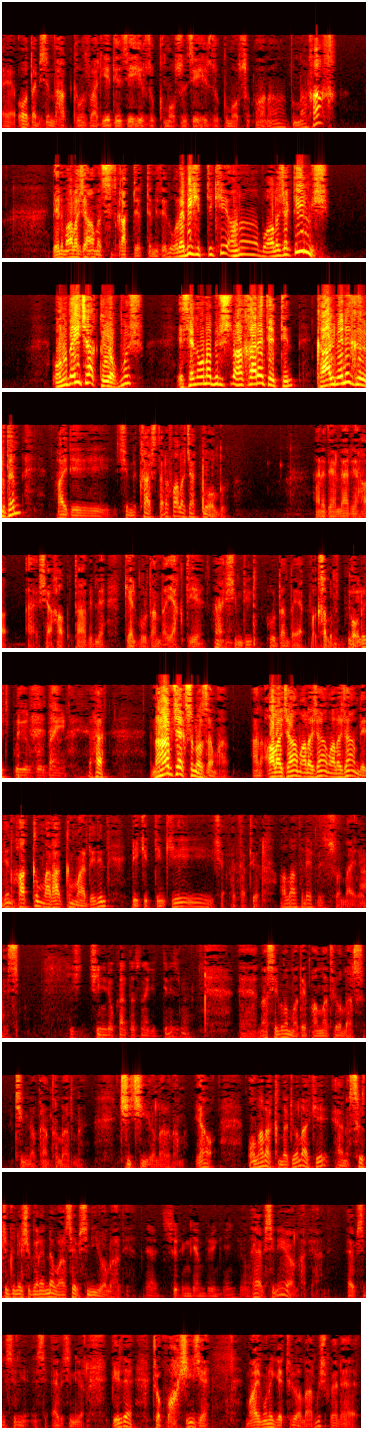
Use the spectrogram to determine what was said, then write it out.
e, o da bizim de hakkımız var yedin zehir zukum olsun zehir zukum olsun ana bunlar hak benim alacağımı siz katlettiniz dedi. Oraya bir gitti ki ana bu alacak değilmiş. Onu da hiç hakkı yokmuş. E sen ona bir sürü hakaret ettin. Kalbini kırdın. Haydi şimdi karşı taraf alacaklı oldu. Hani derler ya şey halk tabirle gel buradan da yak diye. Ha şimdi buradan da yak bakalım. Buyur, buyur buradan yak. ne yapacaksın o zaman? Hani alacağım alacağım alacağım dedin. Hakkım var hakkım var dedin. Bir gittin ki şafak atıyor. Allah Teala hepimizin sonuna eylesin. Hiç Çin lokantasına gittiniz mi? Ee, nasip olmadı hep anlatıyorlar Çin lokantalarını. Çiğ çiğ yiyorlar adamı. Ya onlar hakkında diyorlar ki yani sırtı güneşi gören ne varsa hepsini yiyorlar diye. Evet sürüngen bürüngen yiyorlar. Hepsini yiyorlar yani. Hepsini, hepsini yiyor. Bir de çok vahşice maymunu getiriyorlarmış. Böyle e,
